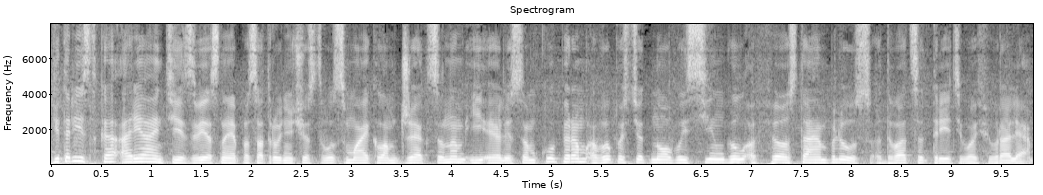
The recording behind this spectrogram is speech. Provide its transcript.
Гитаристка Арианти, известная по сотрудничеству с Майклом Джексоном и Элисом Купером, выпустит новый сингл «First Time Blues» 23 февраля.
